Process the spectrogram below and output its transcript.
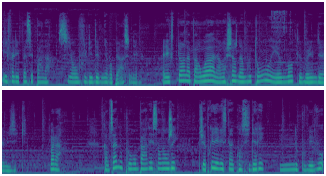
Il fallait passer par là, si on voulait devenir opérationnel. Elle explore la paroi à la recherche d'un bouton et augmente le volume de la musique. Voilà. Comme ça, nous pourrons parler sans danger. Tu as pris des risques inconsidérés. Ne pouvez-vous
